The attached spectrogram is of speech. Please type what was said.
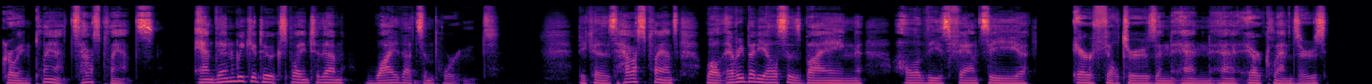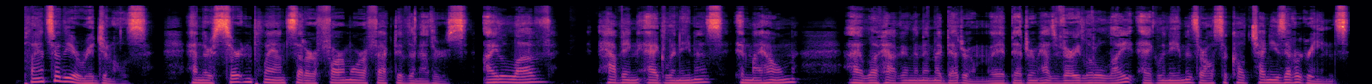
growing plants, house plants. And then we get to explain to them why that's important. Because house plants, while everybody else is buying all of these fancy air filters and, and uh, air cleansers, plants are the originals. And there's certain plants that are far more effective than others. I love having aglaonemas in my home. I love having them in my bedroom. My bedroom has very little light. Aglaonemas are also called Chinese evergreens.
